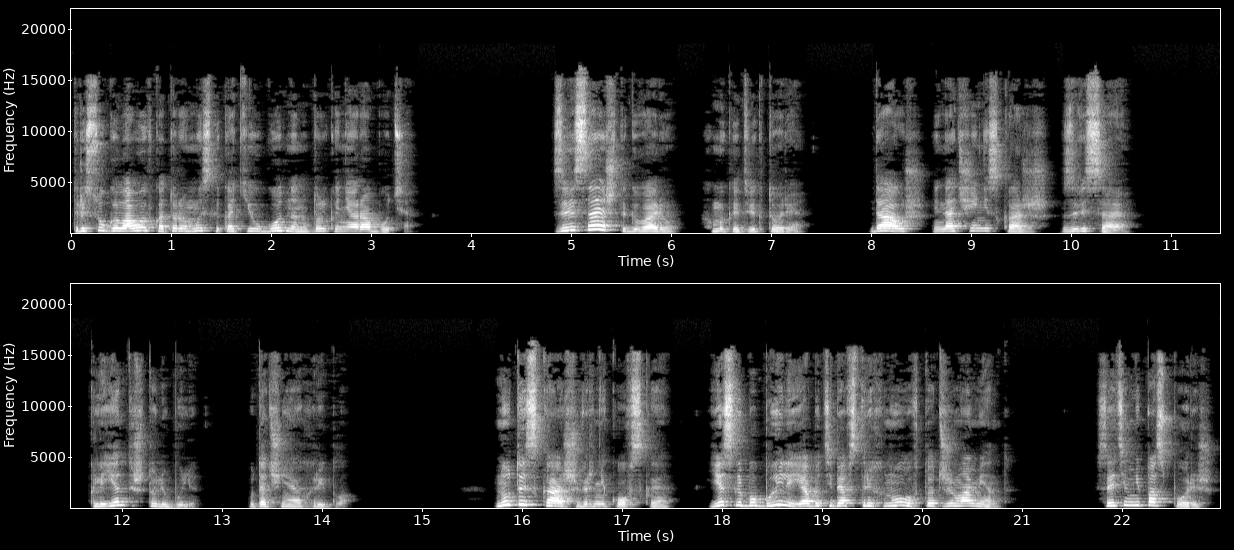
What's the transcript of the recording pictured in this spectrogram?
Трясу головой, в которой мысли какие угодно, но только не о работе. «Зависаешь, ты, говорю?» — хмыкает Виктория. «Да уж, иначе и не скажешь. Зависаю». «Клиенты, что ли, были?» — уточняю хрипло. «Ну ты скажешь, Верняковская. Если бы были, я бы тебя встряхнула в тот же момент. С этим не поспоришь.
